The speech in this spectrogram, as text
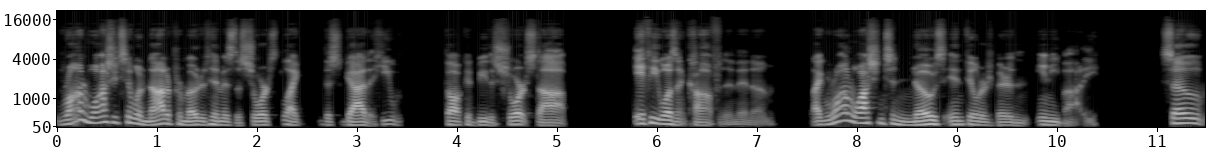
Ron Washington would not have promoted him as the short, like this guy that he thought could be the shortstop if he wasn't confident in him. Like Ron Washington knows infielders better than anybody. So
